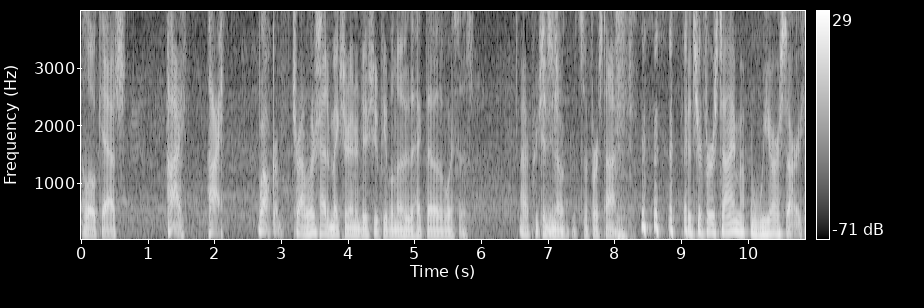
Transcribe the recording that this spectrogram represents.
Hello, Cash. Hi, Hi. welcome, travelers. I Had to make sure to introduce you. People know who the heck that other voice is. I appreciate Because, you you. know, it's the first time. If it's your first time, we are sorry.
